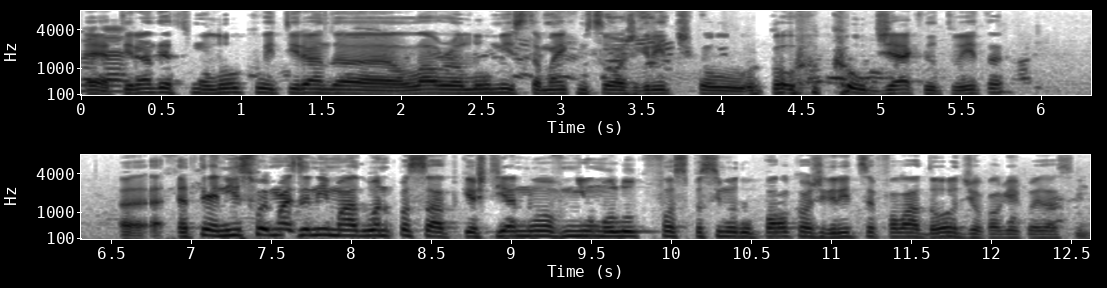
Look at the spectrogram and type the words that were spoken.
é, é, tirando esse maluco e tirando a Laura Loomis também começou aos gritos com, com, com o Jack do Twitter. Uh, até nisso foi mais animado o ano passado, porque este ano não houve nenhum maluco que fosse para cima do palco aos gritos a falar Doge ou qualquer coisa assim.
